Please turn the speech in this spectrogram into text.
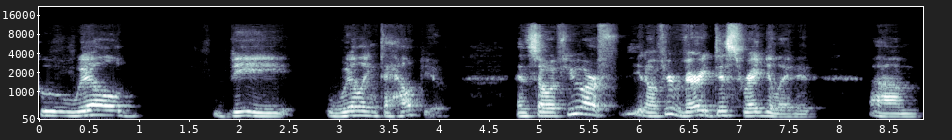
who will be willing to help you. And so if you are, you know, if you're very dysregulated, um,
